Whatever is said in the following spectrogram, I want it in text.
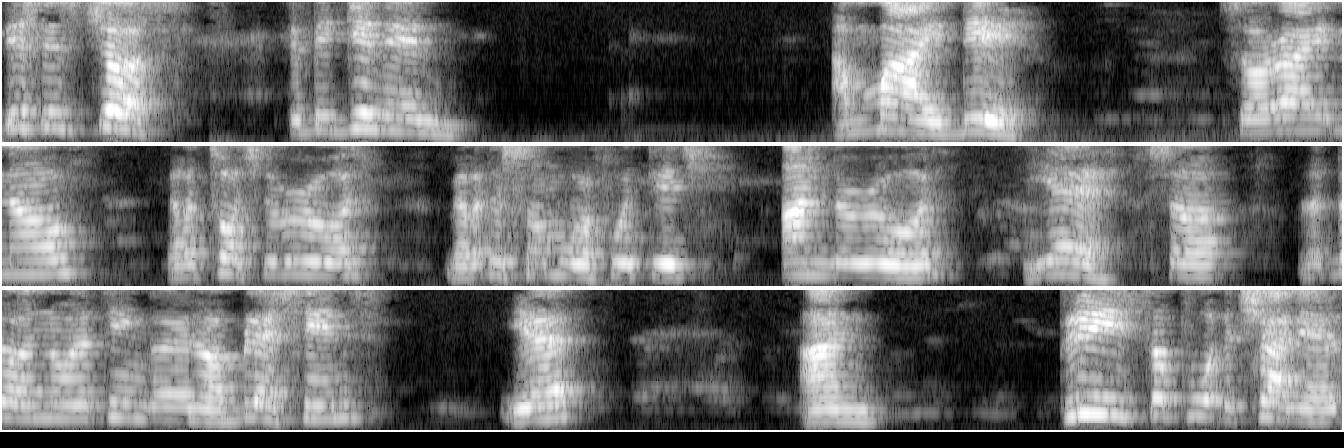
this is just the beginning of my day. So, right now, I'm going to touch the road. I'm going to do some more footage on the road. Yeah. So, I don't know the thing going on. Blessings. Yeah. And please support the channel.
